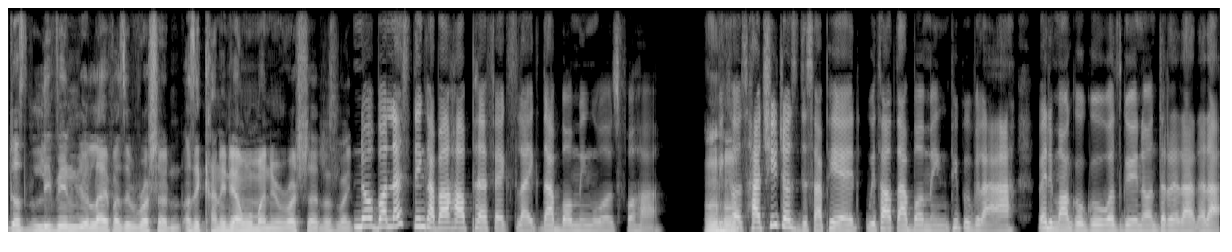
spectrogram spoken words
just living your life as a Russian, as a Canadian woman in Russia, just like No, but let's think about how perfect like that bombing was for her. Mhm. Because had she just disappeared without that bombing, people would be like, ah, where did Margot go? What's going on? Da, da, da, da, da.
